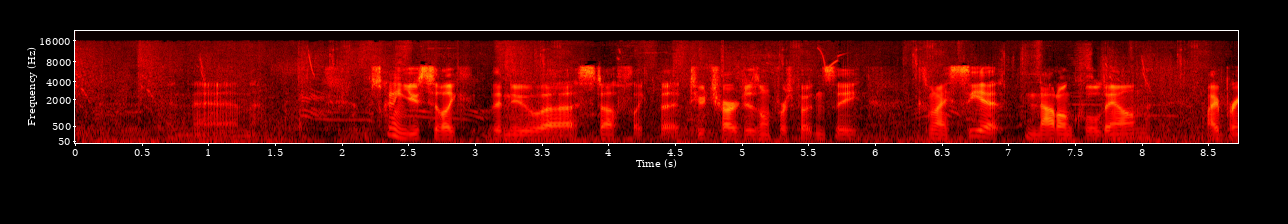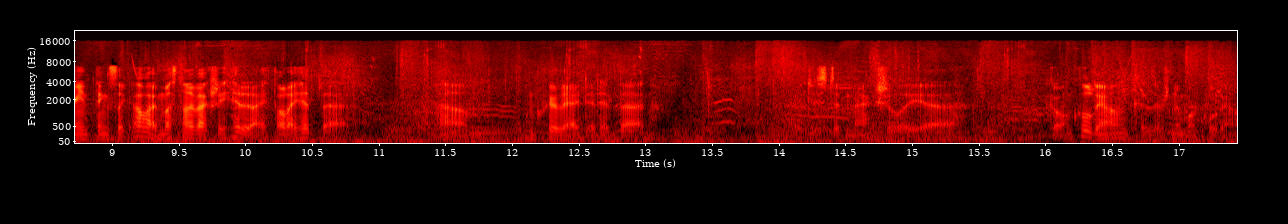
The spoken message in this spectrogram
And then I'm just getting used to like the new uh, stuff, like the two charges on force potency. Because when I see it not on cooldown, my brain thinks like, oh, I must not have actually hit it. I thought I hit that. Um, and clearly I did hit that. I just didn't actually uh, go on cooldown because there's no more cooldown.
